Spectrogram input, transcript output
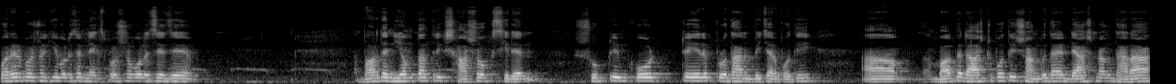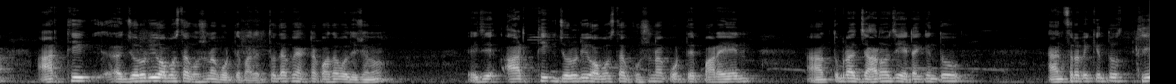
পরের প্রশ্ন কি বলেছে? নেক্সট প্রশ্ন বলেছে যে, ভারতের নিয়মতান্ত্রিক শাসক ছিলেন সুপ্রিম কোর্টের প্রধান বিচারপতি ভারতের রাষ্ট্রপতি সংবিধানের ড্যাশ নং ধারা আর্থিক জরুরি অবস্থা ঘোষণা করতে পারেন। তো দেখো একটা কথা বলছি, শোনো। এই যে আর্থিক জরুরি অবস্থা ঘোষণা করতে পারেন তোমরা জানো যে এটা কিন্তু অ্যান্সার হবে কিন্তু থ্রি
